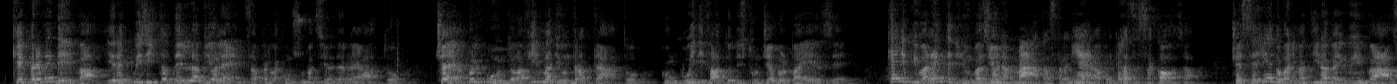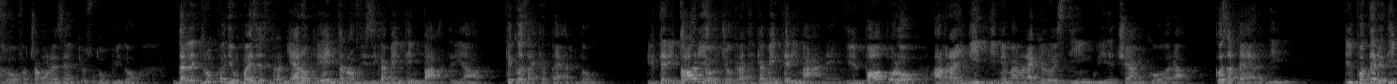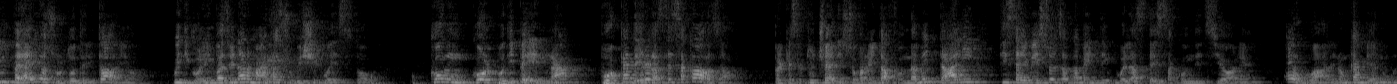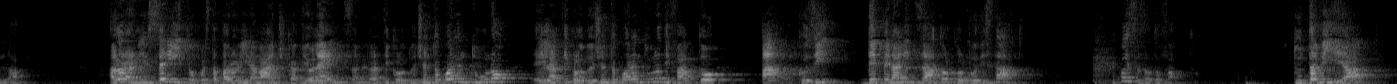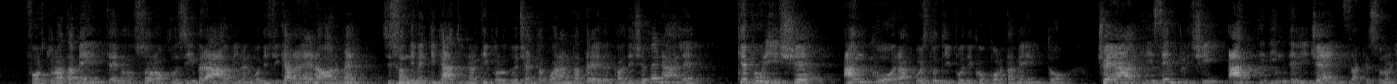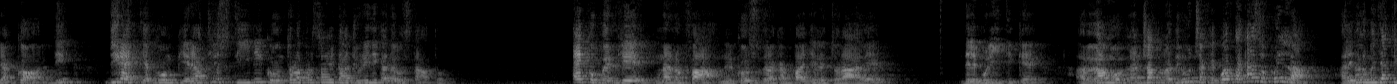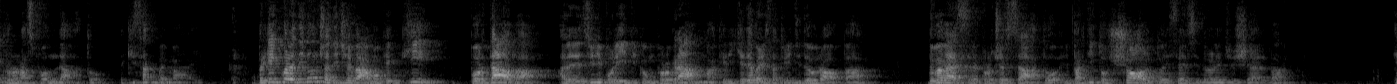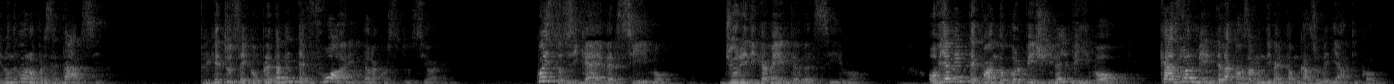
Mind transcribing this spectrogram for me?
che prevedeva il requisito della violenza per la consumazione del reato. Cioè, a quel punto, la firma di un trattato con cui di fatto distruggevo il paese che è l'equivalente di un'invasione armata straniera, perché è la stessa cosa. Cioè, se io domani mattina vengo invaso, facciamo un esempio stupido, dalle truppe di un paese straniero che entrano fisicamente in patria, che cos'è che perdo? Il territorio geograficamente rimane, il popolo avrai vittime ma non è che lo estingui e c'è ancora. Cosa perdi? Il potere d'imperio sul tuo territorio. Quindi con l'invasione armata subisci questo. Con un colpo di penna può accadere la stessa cosa. Perché se tu cedi sovranità fondamentali, ti sei messo esattamente in quella stessa condizione. È uguale, non cambia nulla. Allora hanno inserito questa parolina magica violenza nell'articolo 241 e l'articolo 241 di fatto ha così depenalizzato il colpo di Stato. E questo è stato fatto. Tuttavia, fortunatamente, non sono così bravi nel modificare le norme, si sono dimenticati un articolo 243 del codice penale che punisce ancora questo tipo di comportamento, cioè anche i semplici atti di intelligenza, che sono gli accordi, diretti a compiere atti ostili contro la personalità giuridica dello Stato. Ecco perché un anno fa, nel corso della campagna elettorale delle politiche, avevamo lanciato una denuncia che, guarda caso, quella a livello mediatico non ha sfondato. E chissà come mai. Perché in quella denuncia dicevamo che chi portava alle elezioni politiche un programma che richiedeva agli Stati Uniti d'Europa doveva essere processato, il partito sciolto ai sensi della legge Scelba e non dovevano presentarsi, perché tu sei completamente fuori dalla Costituzione. Questo sì che è eversivo, giuridicamente eversivo. Ovviamente quando colpisci nel vivo, casualmente la cosa non diventa un caso mediatico.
